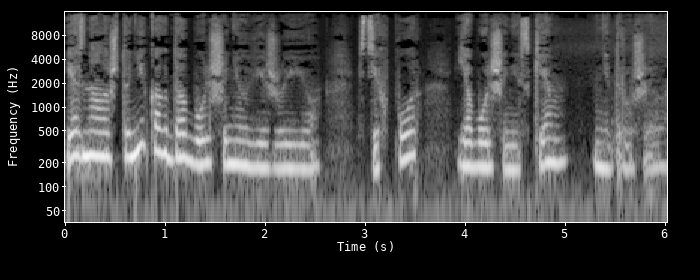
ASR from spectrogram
Я знала, что никогда больше не увижу ее. С тех пор я больше ни с кем не дружила.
